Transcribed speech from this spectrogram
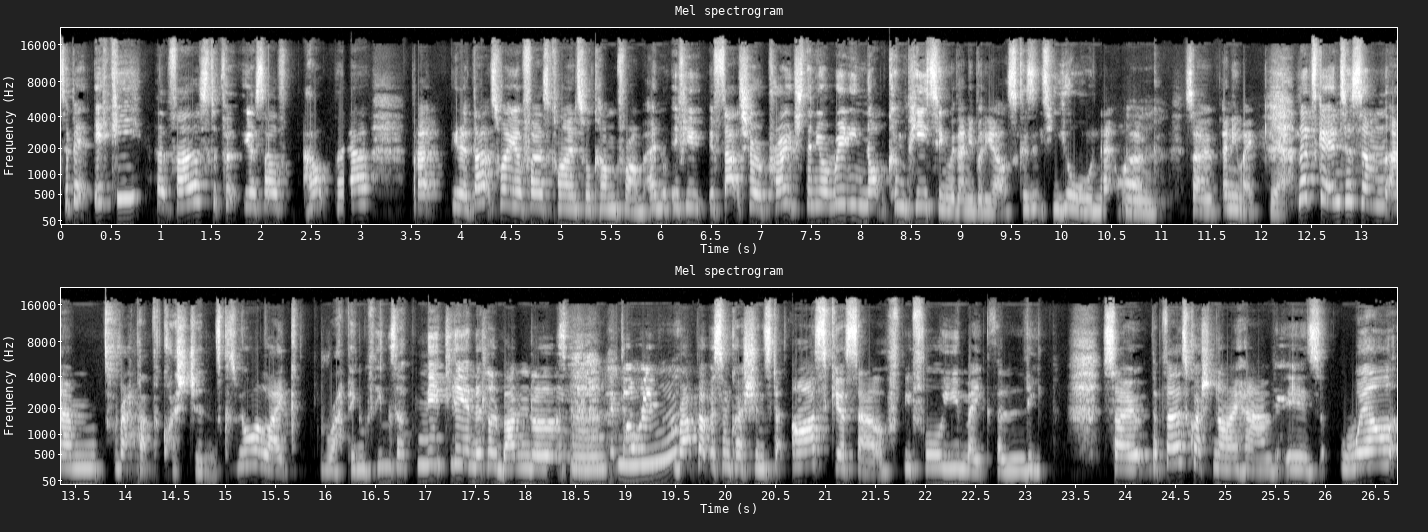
it's a bit icky at first to put yourself out there but you know that's where your first clients will come from and if you if that's your approach then you're really not competing with anybody else because it's your network mm. so anyway yeah. let's get into some um, wrap up questions because we all like wrapping things up neatly in little bundles. Mm-hmm. Before we wrap up with some questions to ask yourself before you make the leap. So, the first question I have is Will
